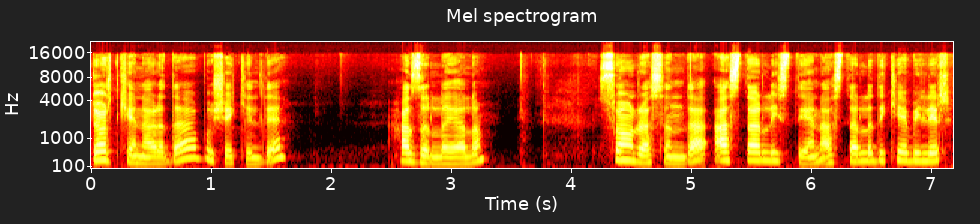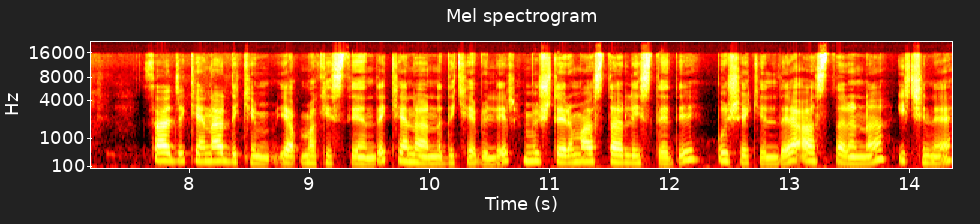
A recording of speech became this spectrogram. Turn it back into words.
Dört kenarı da bu şekilde hazırlayalım. Sonrasında astarlı isteyen astarlı dikebilir. Sadece kenar dikim yapmak isteyen de kenarını dikebilir. Müşterim astarlı istedi. Bu şekilde astarını içine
